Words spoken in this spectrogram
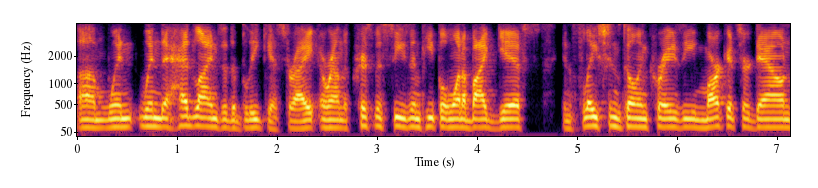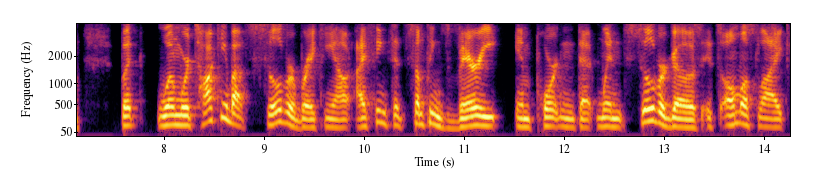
um, when when the headlines are the bleakest, right? Around the Christmas season, people want to buy gifts, inflation's going crazy, markets are down. But when we're talking about silver breaking out, I think that something's very important that when silver goes, it's almost like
